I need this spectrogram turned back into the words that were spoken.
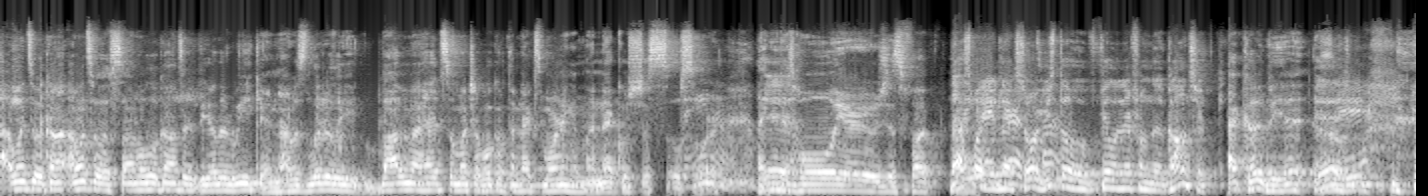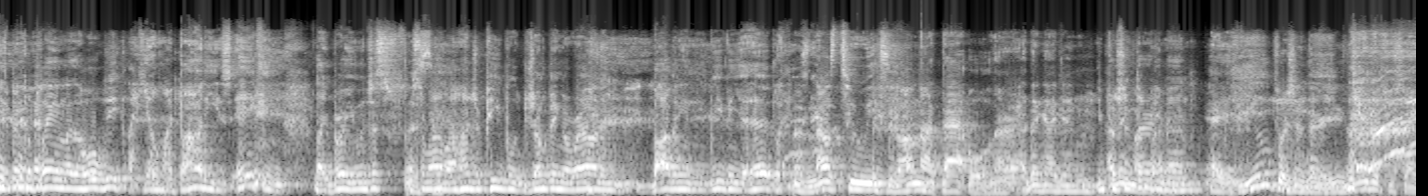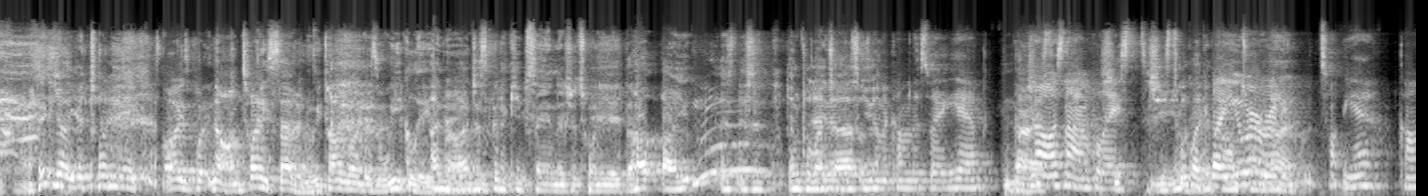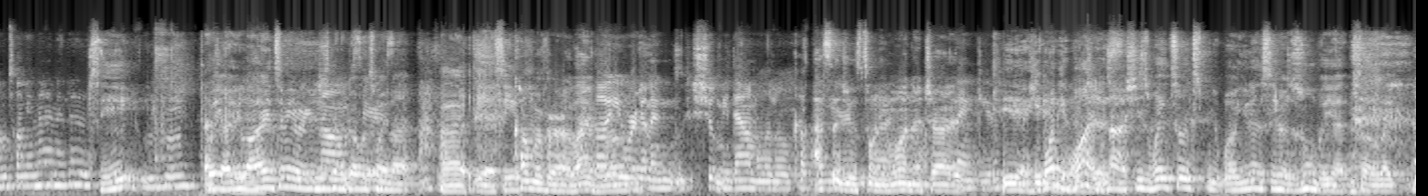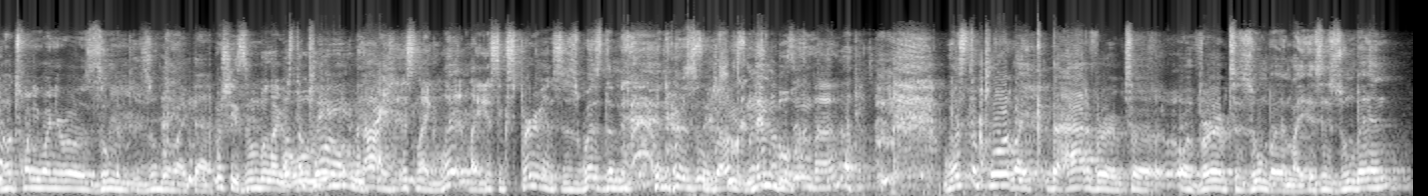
in. I went to a con- I went to a Sun Holo concert the other week, and I was literally bobbing my head so much. I woke up the next morning, and my neck was just so sore. Like Yeah. this whole area was just fucked. That's why you're care next at door. You're still feeling it from the concert. That could be it. Oh. See? He's been complaining like the whole week, like, yo, my body is aching. Like, bro, you were just surrounded by hundred people jumping around and bobbing and weaving your head. Like, Listen, that was two weeks ago. I'm not that old. All right, I think I can. You I pushing 30, body- man. Hey, you pushing thirty? You disrespect. yo, you're 28. Always put. No, I'm 27. We talk about this weekly. I know. I'm um, just gonna keep saying that you're 28. Though. How are you? Is, is it I knew impolite this to ask was you? gonna come this way. Yeah. Nah, no, it's not impolite. She's, she's You look like a but calm you were 29. already. Tw- yeah, calm 29 it is. See? Mm-hmm. Wait, are you lying to me, or are you just No, gonna go with 29? Uh, yeah. See. coming for her life. I thought bro. you were gonna shoot me down a little couple I said you was 21. I tried. Thank you. He didn't. He didn't 21. Nah, she's way too. Exp- well, you didn't see her Zumba yet, so like, no 21 year old is zooming, zooming like that. Was she Zumba like What's an the old plural? lady? Nah, it's, it's like lit. Like it's experience, it's wisdom in, in her Zumba. She's nimble. Zumba. What's the plural? Like the adverb to or verb to Zumba, and like, is it Zumba in,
